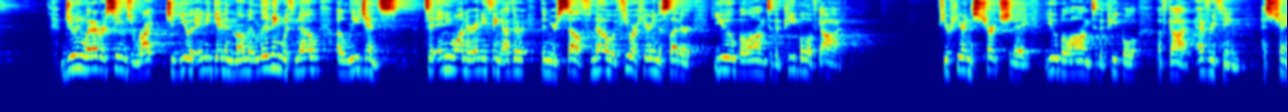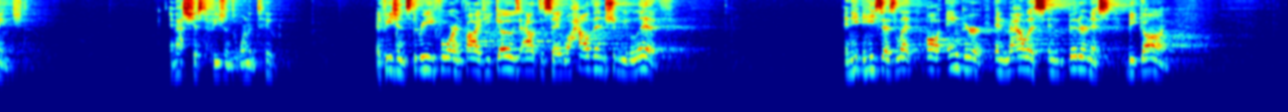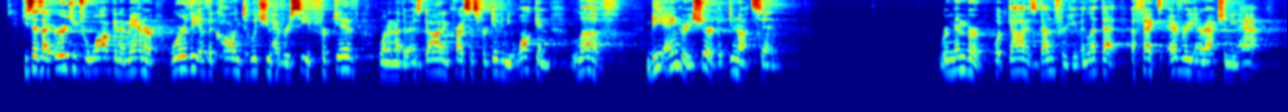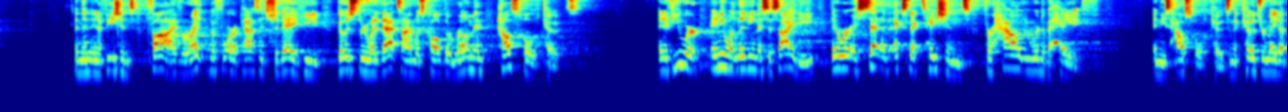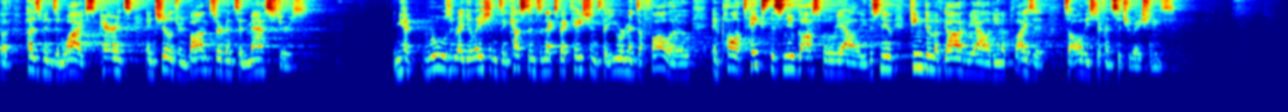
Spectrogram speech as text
doing whatever seems right to you at any given moment, living with no allegiance to anyone or anything other than yourself. No, if you are hearing this letter, you belong to the people of God. If you're here in this church today, you belong to the people of God. Everything has changed. And that's just Ephesians 1 and 2. Ephesians 3, 4, and 5, he goes out to say, Well, how then should we live? And he, he says, Let all anger and malice and bitterness be gone. He says, I urge you to walk in a manner worthy of the calling to which you have received. Forgive one another as God in Christ has forgiven you. Walk in love. Be angry, sure, but do not sin. Remember what God has done for you and let that affect every interaction you have. And then in Ephesians 5, right before our passage today, he goes through what at that time was called the Roman household codes. And if you were anyone living in a society, there were a set of expectations for how you were to behave in these household codes. And the codes were made up of husbands and wives, parents and children, bondservants and masters. And you had rules and regulations and customs and expectations that you were meant to follow. And Paul takes this new gospel reality, this new kingdom of God reality, and applies it to all these different situations,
